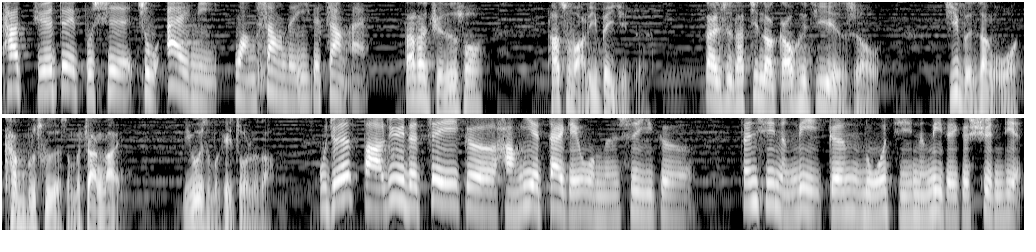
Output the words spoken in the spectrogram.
它绝对不是阻碍你往上的一个障碍。大家觉得说他是法律背景的。但是他进到高科技业的时候，基本上我看不出有什么障碍。你为什么可以做得到？我觉得法律的这一个行业带给我们是一个分析能力跟逻辑能力的一个训练。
